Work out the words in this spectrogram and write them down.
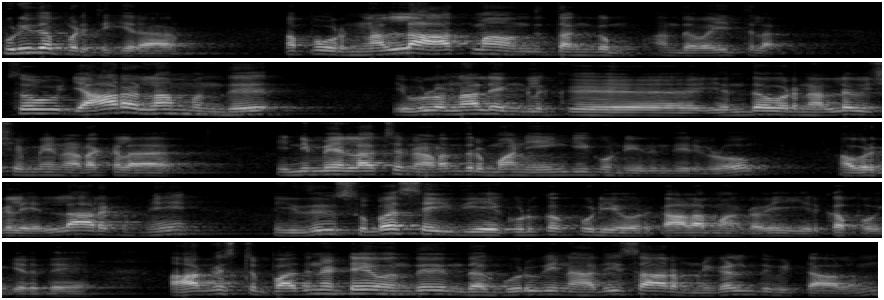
புனிதப்படுத்துகிறார். அப்போ ஒரு நல்ல ஆத்மா வந்து தங்கும் அந்த வயிற்றுல ஸோ யாரெல்லாம் வந்து இவ்வளோ நாள் எங்களுக்கு எந்த ஒரு நல்ல விஷயமே நடக்கலை. இனிமேலாச்சும் நடந்துருமான்னு ஏங்கி கொண்டிருந்தீர்களோ? அவர்கள் எல்லாருக்குமே இது சுப செய்தியை கொடுக்கக்கூடிய ஒரு காலமாகவே இருக்க போகிறது. ஆகஸ்ட் பதினெட்டே வந்து இந்த குருவின் அதிசாரம் நிகழ்ந்து விட்டாலும்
